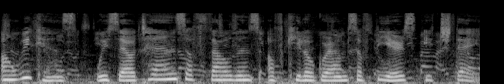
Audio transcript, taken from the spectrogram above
On weekends, we sell tens of thousands of kilograms of beers each day.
